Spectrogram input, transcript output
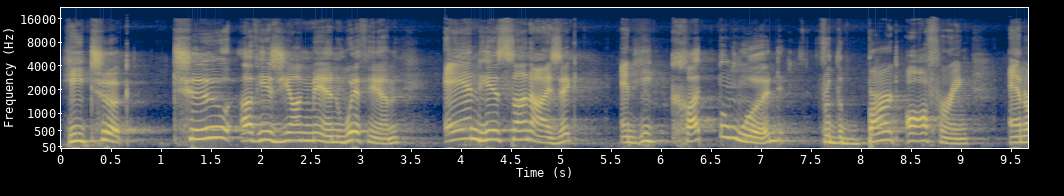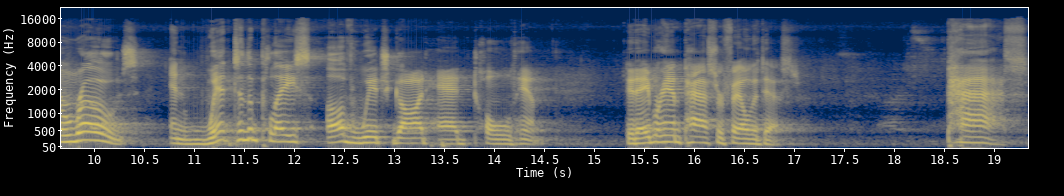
he took two of his young men with him and his son Isaac, and he cut the wood for the burnt offering and arose and went to the place of which God had told him. Did Abraham pass or fail the test? Pass.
